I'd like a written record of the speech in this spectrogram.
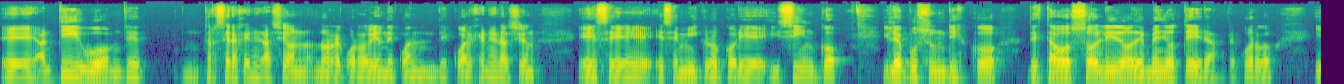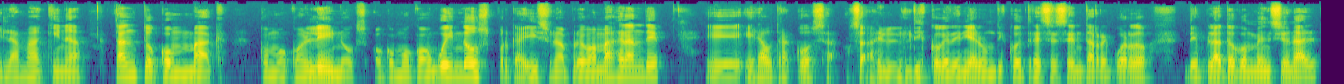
eh, antiguo, de tercera generación, no, recuerdo bien de, cuál generación ese, ese micro Core i5, y le puse un disco de estado sólido de medio tera, recuerdo, y la máquina, tanto con Mac como con Linux o como con Windows, porque ahí hice una prueba más grande, eh, era otra cosa. O sea, el disco que tenía era un disco de 360, recuerdo, de plato convencional.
